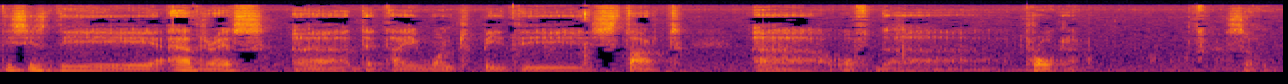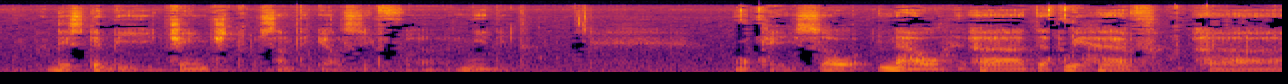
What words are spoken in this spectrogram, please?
this is the address that I want to be the start of the program. So this can be changed to something else if needed. Okay, so now uh, that we have uh,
